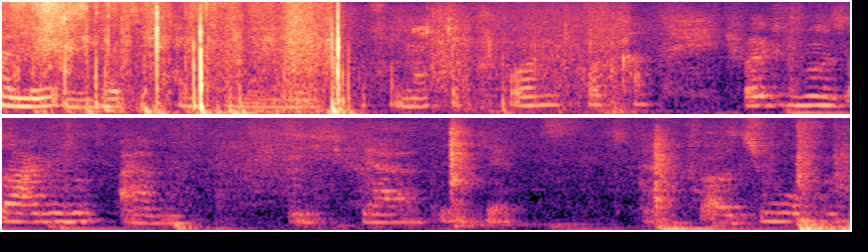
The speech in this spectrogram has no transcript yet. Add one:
Hallo und herzlich willkommen zu meinem neuen von Podcast. Ich wollte nur sagen, ähm, ich werde jetzt äh, versuchen,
